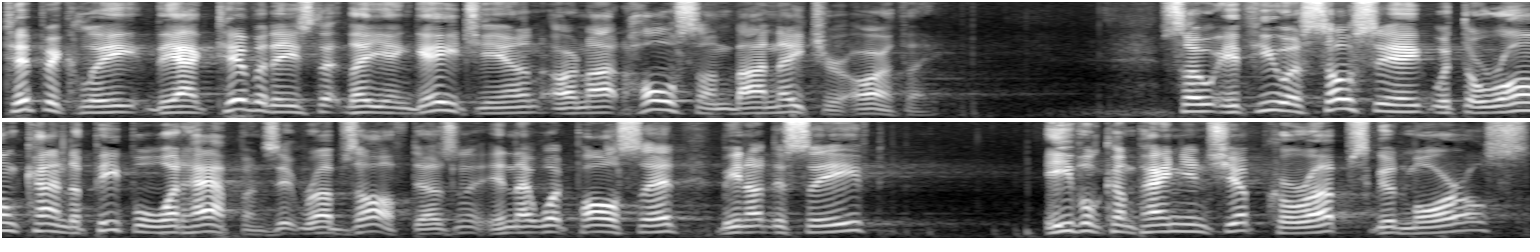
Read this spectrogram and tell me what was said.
typically the activities that they engage in are not wholesome by nature, are they? So if you associate with the wrong kind of people, what happens? It rubs off, doesn't it? Isn't that what Paul said? Be not deceived. Evil companionship corrupts good morals.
